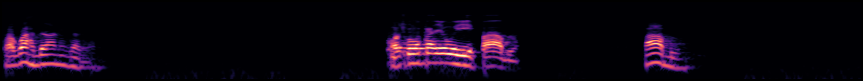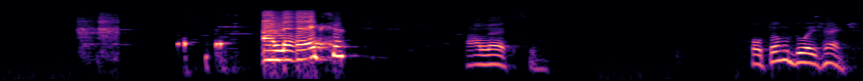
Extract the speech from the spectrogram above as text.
Tô aguardando, hein, galera. Pode colocar eu aí, Pablo. Pablo. Alexia. Alexia. Faltando dois, gente.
